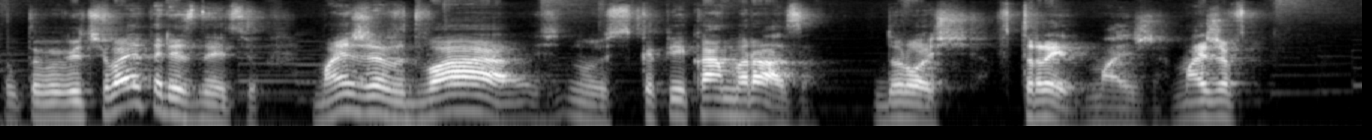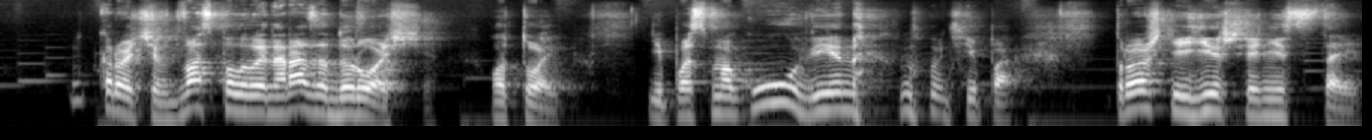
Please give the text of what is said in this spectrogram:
Тобто ви відчуваєте різницю? Майже в два, ну, з копійками раза дорожче. В три майже. Майже в Ну, коротше, в два з половиною рази дорожче. Отой. І по смаку він, ну, типа, трошки гірше, ніж цей.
